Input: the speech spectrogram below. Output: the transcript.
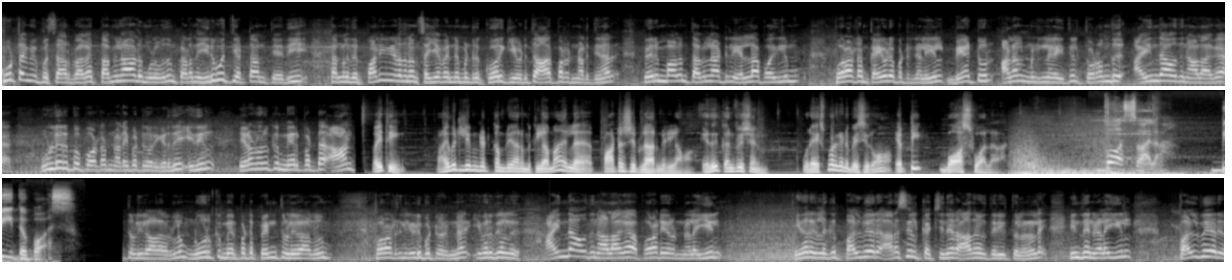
கூட்டமைப்பு சார்பாக தமிழ்நாடு முழுவதும் கடந்த இருபத்தி எட்டாம் தேதி தங்களது பணி நிரந்தரம் செய்ய வேண்டும் என்று கோரிக்கை விடுத்து ஆர்ப்பாட்டம் நடத்தினர். பெரும்பாலும் தமிழ்நாட்டில் எல்லா பகுதியிலும் போராட்டம் கைவிடப்பட்ட நிலையில் மேட்டூர் அனல் மின் நிலையத்தில் தொடர்ந்து ஐந்தாவது நாளாக உள்ளிருப்பு போராட்டம் நடைபெற்று வருகிறது. இதில் இருநூறுக்கும் மேற்பட்ட ஆண் வைத்திங் ப்ரைவேட் லிமிடெட் கம்பெனி ஆரம்பிக்கலாமா இல்லை பார்ட்னர்ஷிப்பில் ஆரம்பிக்கலாமா? எது கன்ஃபியூஷன் ஒரு எக்ஸ்பர்ட் கிட்ட பேசிடுவோம். எப்படி? Boss Wala. Boss Wala. Be the boss. தொழிலாளர்களும் நூறுக்கும் மேற்பட்ட பெண் தொழிலாளர்களும் போராட்டத்தில் ஈடுபட்டு வருகின்றனர். இவர்கள் ஐந்தாவது நாளாக போராடி வரும் நிலையில் இவர்களுக்கு பல்வேறு அரசியல் கட்சியினர் ஆதரவு தெரிவித்துள்ளனர். இந்த நிலையில் பல்வேறு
